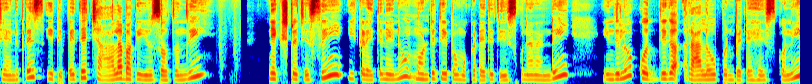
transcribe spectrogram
చేయండి ఫ్రెండ్స్. ఈ టిప్ అయితే చాలా బాగా యూస్ అవుతుంది. నెక్స్ట్ వచ్చేసి ఇక్కడైతే నేను మొంటి దీపం ఒకటైతే తీసుకున్నానండి. ఇందులో కొద్దిగా రాళ్ళ ఉప్పును పెట్టేసుకొని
